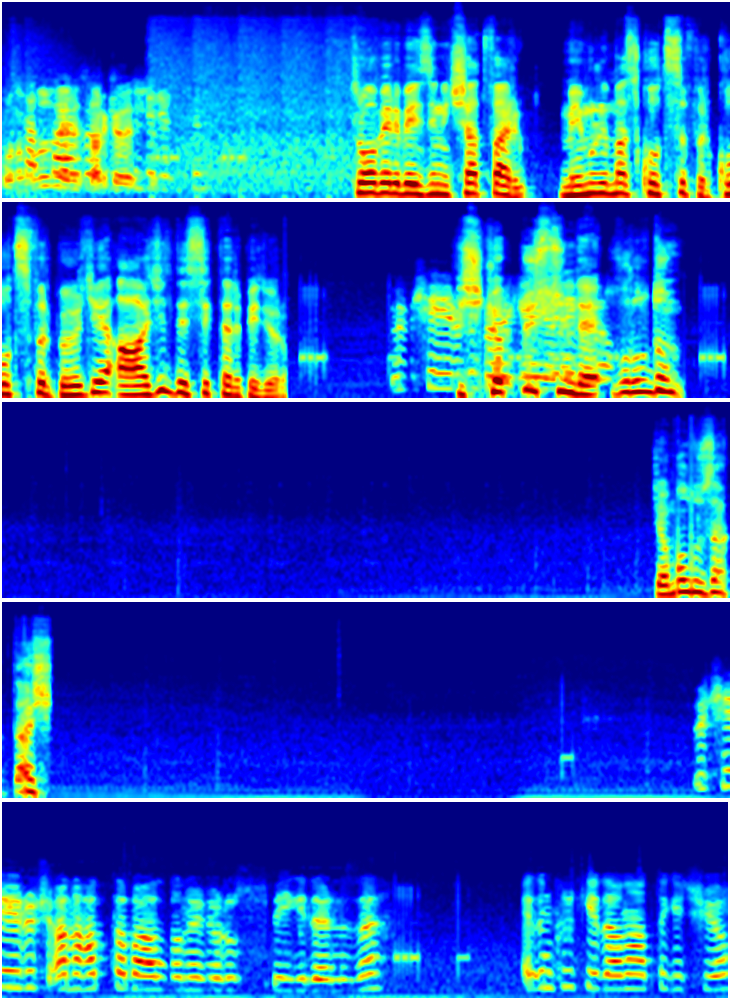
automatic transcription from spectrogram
Konumuz neresi arkadaşlar? Strawberry Benzinlik shot fire. Memur Yılmaz kod 0. Kod 0 bölgeye acil destek talep ediyorum. Kişi köprü üstünde. Vuruldum. Cemal uzaklaş. 3 Eğer 3 ana hatta bağlanıyoruz bilgilerinize. Edim 47 ana hatta geçiyor.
